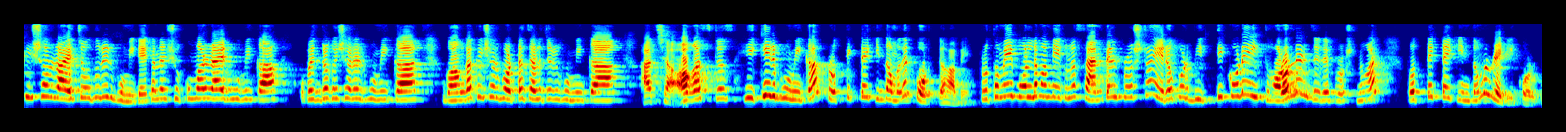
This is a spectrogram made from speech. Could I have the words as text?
কিশোর রায়চৌধুরীর ভূমিকা। এখানে সুকুমার রায়ের ভূমিকা, উপেন্দ্র কিশোরের ভূমিকা, গঙ্গা কিশোর ভট্টাচার্যের ভূমিকা আচ্ছা অগাস্টাস হিকের ভূমিকা প্রত্যেকটাই কিন্তু আমাদের পড়তে হবে। প্রথমেই বললাম আমি এগুলো স্যাম্পল প্রশ্ন, এর উপর ভিত্তি করে এই ধরনের যে যে প্রশ্ন হয়, প্রত্যেকটাই কিন্তু আমরা রেডি করব।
